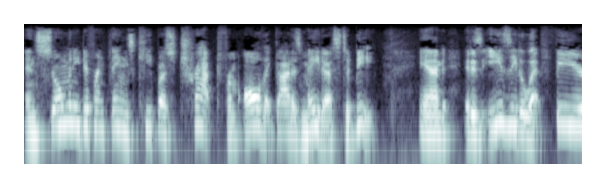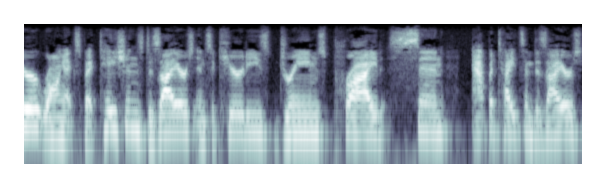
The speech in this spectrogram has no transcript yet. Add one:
And so many different things keep us trapped from all that God has made us to be. And it is easy to let fear, wrong expectations, desires, insecurities, dreams, pride, sin, appetites, and desires,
